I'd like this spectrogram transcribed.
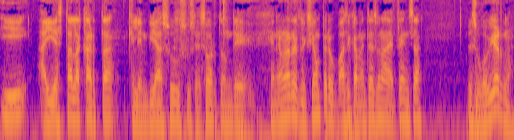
Y ahí está la carta que le envía a su sucesor, donde genera una reflexión, pero básicamente es una defensa de su gobierno.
